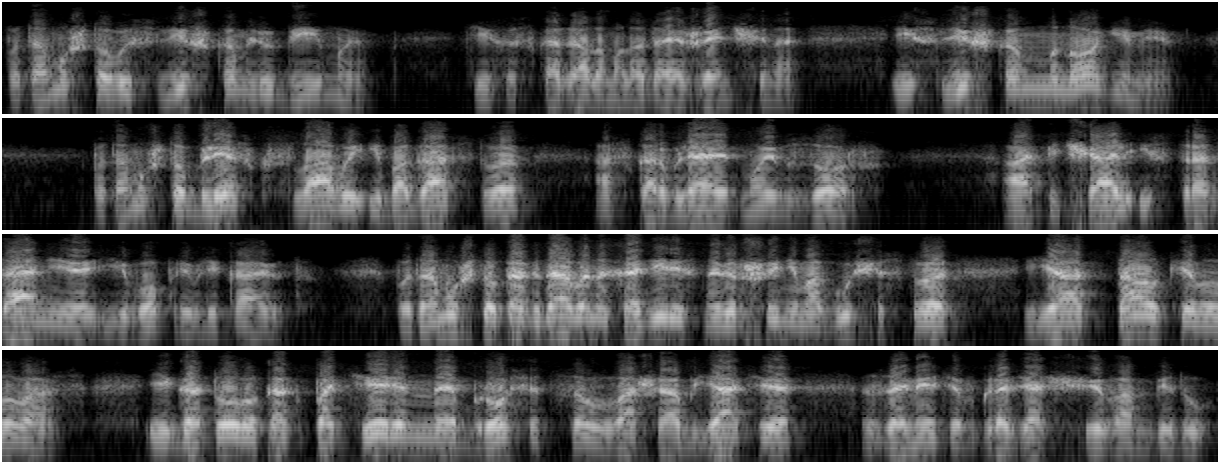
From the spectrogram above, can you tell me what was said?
«Потому что вы слишком любимы», — тихо сказала молодая женщина, — «и слишком многими, потому что блеск славы и богатства оскорбляет мой взор, а печаль и страдания его привлекают. Потому что, когда вы находились на вершине могущества, я отталкивал вас и готова, как потерянная, броситься в ваши объятия, заметив грозящую вам беду.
